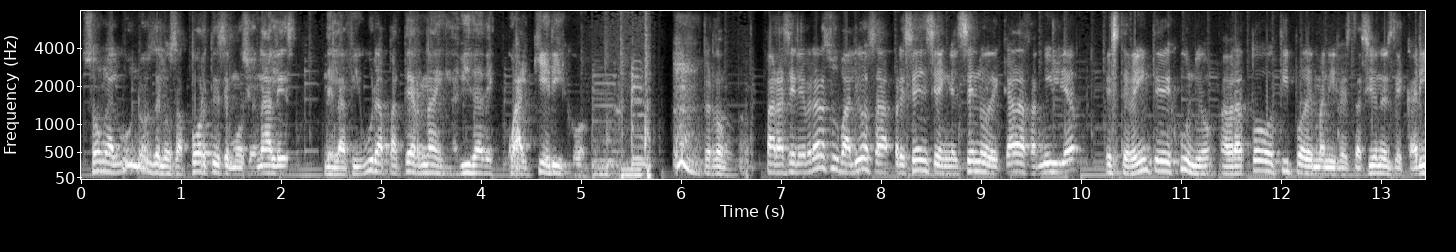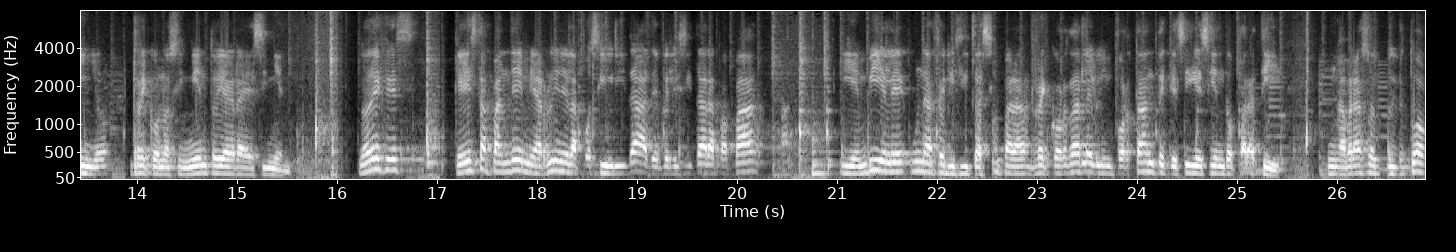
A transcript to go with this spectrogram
son algunos de los aportes emocionales de la figura paterna en la vida de cualquier hijo. Perdón. Para celebrar su valiosa presencia en el seno de cada familia, este 20 de junio habrá todo tipo de manifestaciones de cariño, reconocimiento y agradecimiento. No dejes que esta pandemia arruine la posibilidad de felicitar a papá y envíele una felicitación para recordarle lo importante que sigue siendo para ti. Un abrazo virtual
